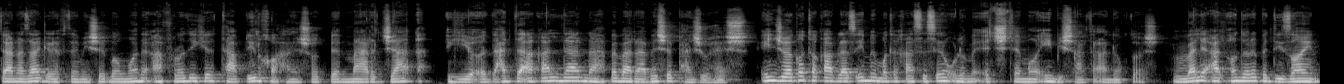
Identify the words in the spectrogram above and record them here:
در نظر گرفته میشه. به عنوان افرادی که تبدیل خواهند شد به مرجع حداقل در نحوه و روش پژوهش. این جایگاه تا قبل از این به متخصصین علوم اجتماعی بیشتر تعلق داشت. ولی الان داره به دیزاین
